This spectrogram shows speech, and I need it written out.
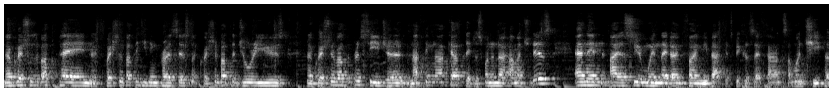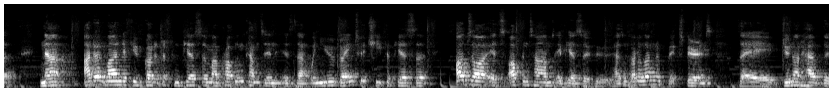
No questions about the pain, no questions about the healing process, no question about the jewelry used, no question about the procedure, nothing like that. They just want to know how much it is. And then I assume when they don't phone me back, it's because they found someone cheaper. Now, I don't mind if you've got a different piercer. My problem comes in is that when you're going to a cheaper piercer, odds are it's oftentimes a piercer who hasn't got a of experience they do not have the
